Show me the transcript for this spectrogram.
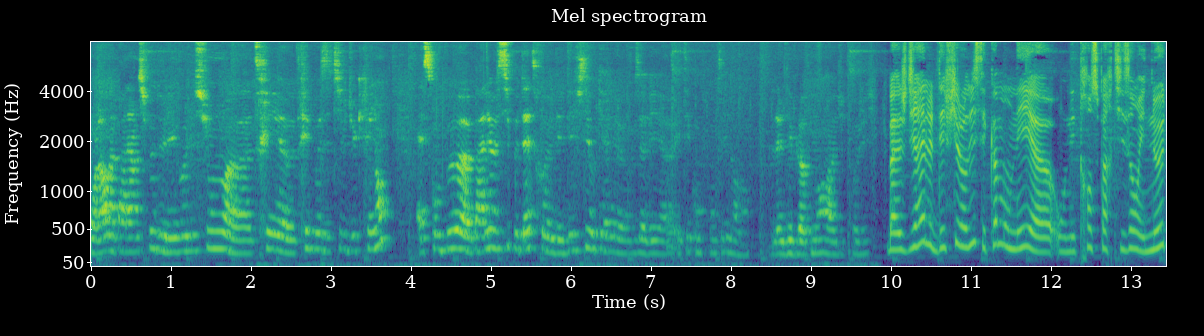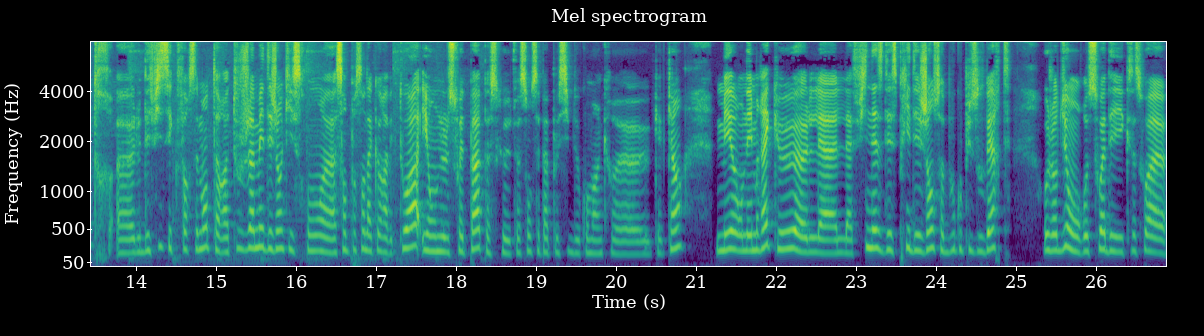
Bon, là, on a parlé un petit peu de l'évolution euh, très, euh, très positive du crayon. Est-ce qu'on peut euh, parler aussi peut-être des défis auxquels vous avez été confrontés dans, le développement du projet? Bah, je dirais le défi aujourd'hui, c'est comme on est, on est transpartisan et neutre. le défi, c'est que forcément, tu auras tout jamais des gens qui seront à 100% d'accord avec toi, et on ne le souhaite pas parce que de toute façon, c'est pas possible de convaincre quelqu'un. Mais on aimerait que la finesse d'esprit des gens soit beaucoup plus ouverte. Aujourd'hui, on reçoit des, que ce soit euh,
